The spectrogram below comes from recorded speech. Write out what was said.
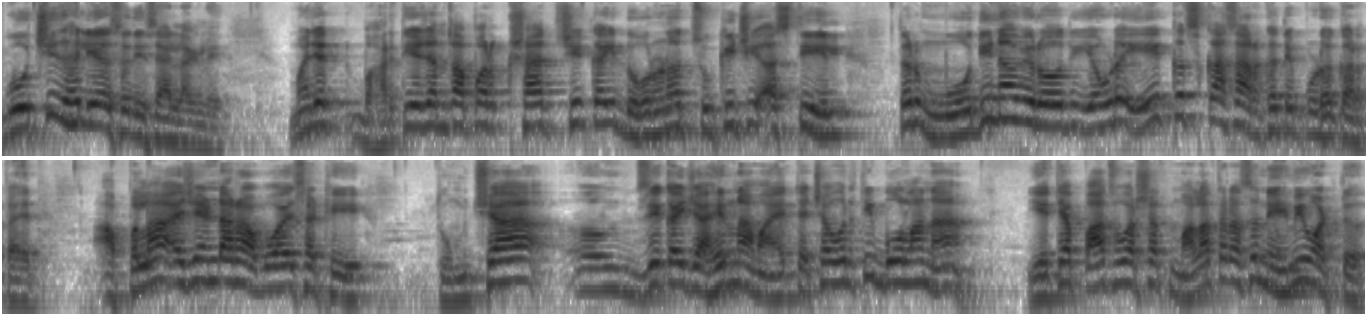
गोची झाली असं दिसायला लागले म्हणजे भारतीय जनता पक्षाची काही धोरणं चुकीची असतील तर मोदींना विरोध एवढं एकच का सारखं ते पुढं करतायत? आपला अजेंडा राबवायसाठी तुमच्या जे काही जाहीरनामा आहे त्याच्यावरती बोला ना. येत्या पाच वर्षात मला तर असं नेहमी वाटतं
